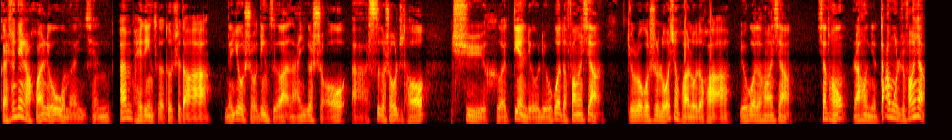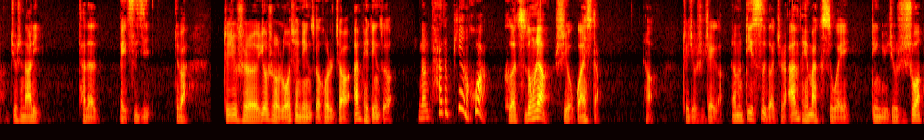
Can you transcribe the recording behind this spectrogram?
感生电场环流，我们以前安培定则都知道啊。你的右手定则，拿一个手啊，四个手指头去和电流流过的方向，就如果是螺旋环路的话啊，流过的方向相同，然后你的大拇指方向就是哪里，它的北磁极，对吧？这就是右手螺旋定则或者叫安培定则。那它的变化和磁动量是有关系的。好，这就是这个。那么第四个就是安培麦克斯韦定律，就是说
